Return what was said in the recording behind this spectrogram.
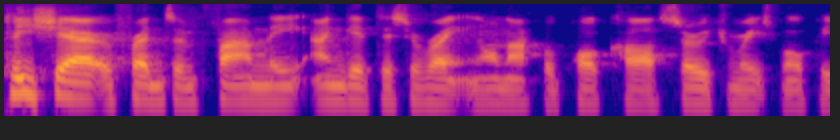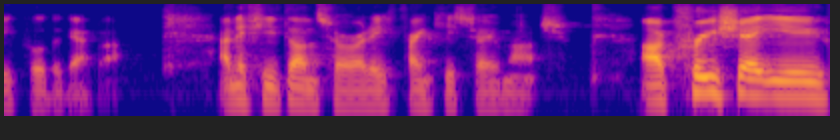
Please share it with friends and family and give this a rating on Apple Podcasts so we can reach more people together. And if you've done so already, thank you so much. I appreciate you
